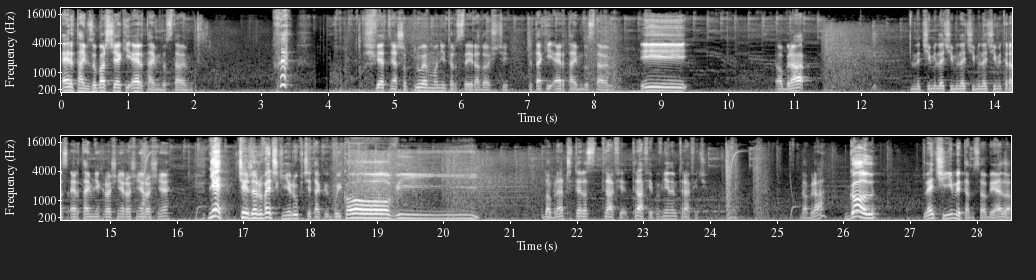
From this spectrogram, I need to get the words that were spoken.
Airtime, zobaczcie jaki airtime dostałem. Świetnie, aż oplułem monitor z tej radości, że taki airtime dostałem. I... Dobra. Lecimy, lecimy, lecimy, lecimy. Teraz airtime niech rośnie, rośnie, rośnie. Nie! Ciężaróweczki, nie róbcie tak wujkowi! Dobra, czy teraz trafię? Trafię, powinienem trafić. Dobra. Gol! Lecimy tam sobie, elo.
